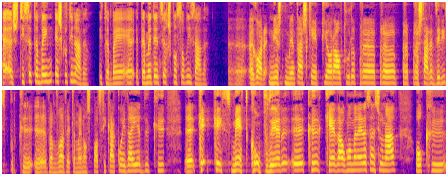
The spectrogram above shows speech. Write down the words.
A justiça também é escrutinável e também, é, também tem de ser responsabilizada. Uh, agora, neste momento, acho que é a pior altura para, para, para, para estar a dizer isso, porque, uh, vamos lá ver, também não se pode ficar com a ideia de que, uh, que quem se mete com o poder que, que é de alguma maneira sancionado ou que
